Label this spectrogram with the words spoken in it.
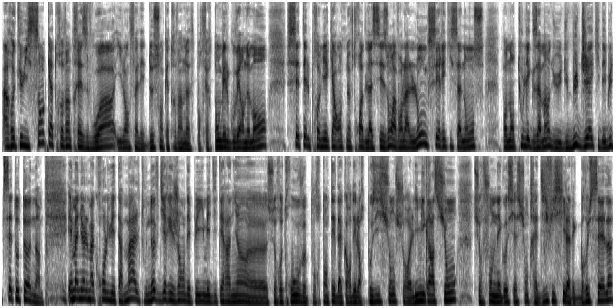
a recueilli 193 voix. Il en fallait 289 pour faire tomber le gouvernement. C'était le premier 49-3 de la saison avant la longue série qui s'annonce pendant tout l'examen du, budget qui débute cet automne. Emmanuel Macron, lui, est à Malte où neuf dirigeants des pays méditerranéens euh, se retrouvent pour tenter d'accorder leur position sur l'immigration, sur fond de négociations très difficiles avec Bruxelles.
